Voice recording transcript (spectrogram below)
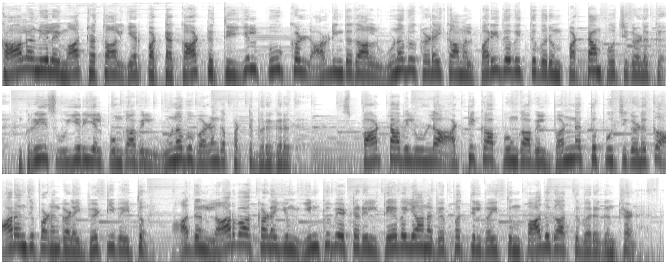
காலநிலை மாற்றத்தால் ஏற்பட்ட காட்டுத் தீயில் பூக்கள் அழிந்ததால் உணவு கிடைக்காமல் பரிதவித்து வரும் பட்டாம்பூச்சிகளுக்கு கிரீஸ் உயிரியல் பூங்காவில் உணவு வழங்கப்பட்டு வருகிறது. ஸ்பாட்டாவில் உள்ள அட்டிகா பூங்காவில் வண்ணத்து பூச்சிகளுக்கு ஆரஞ்சு பழங்களை வெட்டி வைத்தும் அதன் லார்வாக்களையும் இன்குபேட்டரில் தேவையான வெப்பத்தில் வைத்தும் பாதுகாத்து வருகின்றனர்.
